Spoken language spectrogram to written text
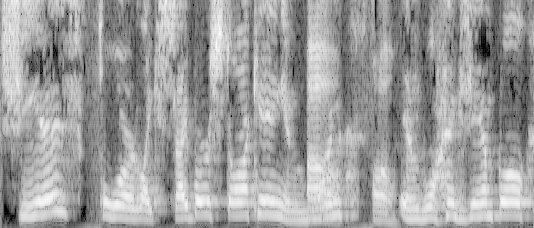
She is for like cyber stalking in oh, one oh. in one example,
